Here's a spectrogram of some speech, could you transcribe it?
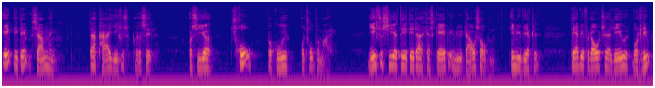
Ind i den sammenhæng, der peger Jesus på sig selv og siger, tro på Gud og tro på mig. Jesus siger, at det er det, der kan skabe en ny dagsorden, en ny virkelighed. Det er, at vi får lov til at leve vores liv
